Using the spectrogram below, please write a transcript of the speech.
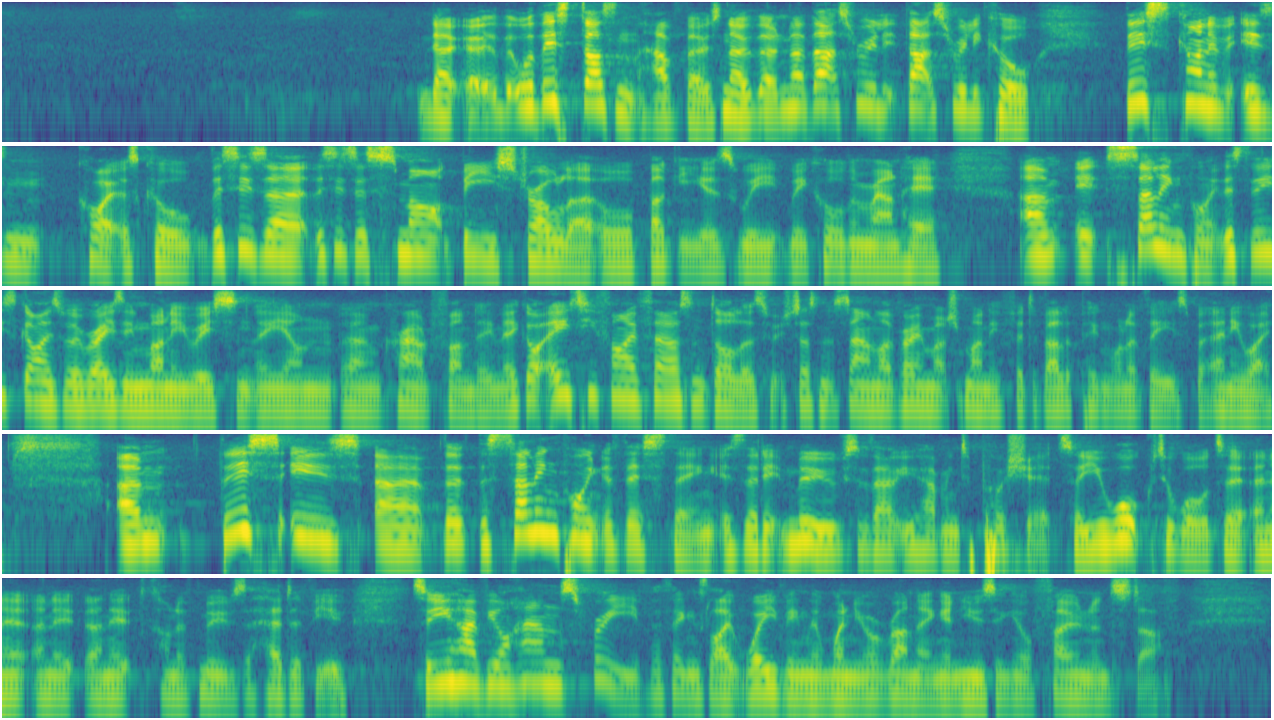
No, uh, well, this doesn't have those. No, no, that's really that's really cool. This kind of isn't quite as cool. This is a, this is a Smartbe stroller, or buggy as we, we call them around here. Um, its selling point, this, these guys were raising money recently on um, crowdfunding. They got $85,000, which doesn't sound like very much money for developing one of these, but anyway. Um, this is, uh, the, the selling point of this thing is that it moves without you having to push it. So you walk towards it and it, and it, and it kind of moves ahead of you. So you have your hands free for things like waving them when you're running and using your phone and stuff.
